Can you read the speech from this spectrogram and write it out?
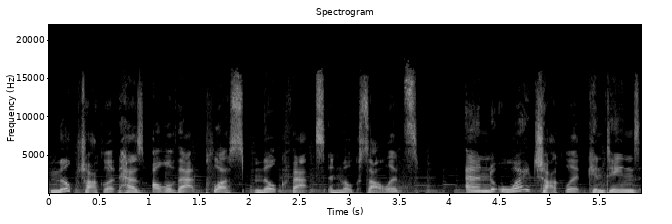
Milk chocolate has all of that plus milk fats and milk solids. And white chocolate contains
